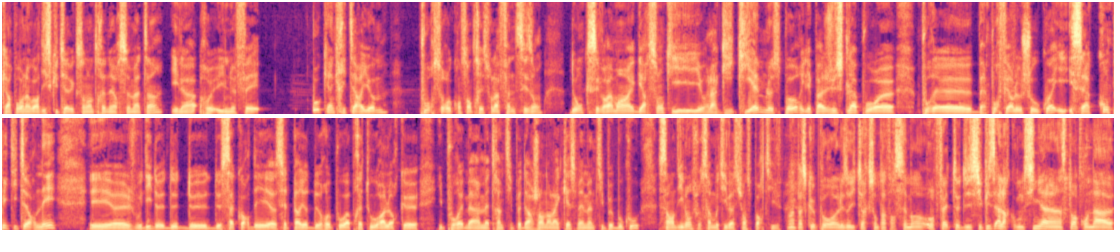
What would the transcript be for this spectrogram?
car pour en avoir discuté avec son entraîneur ce matin il a il ne fait aucun critérium pour se reconcentrer sur la fin de saison. Donc c'est vraiment un garçon qui voilà qui, qui aime le sport. Il n'est pas juste là pour euh, pour euh, ben, pour faire le show ou quoi. C'est un compétiteur né et euh, je vous dis de de, de, de s'accorder cette période de repos après tour alors que il pourrait ben, mettre un petit peu d'argent dans la caisse, même un petit peu beaucoup. Ça en dit long sur sa motivation sportive. Ouais, parce que pour les auditeurs qui sont pas forcément au fait du cyclisme, alors qu'on signale à l'instant qu'on a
